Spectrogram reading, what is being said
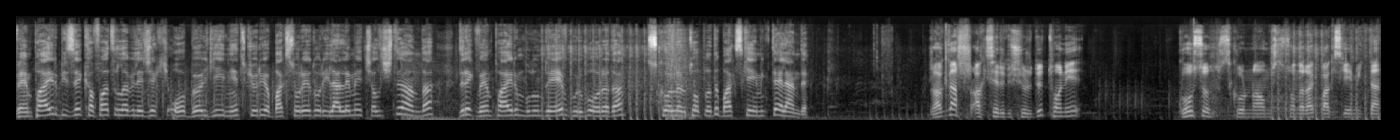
Vampire bize kafa atılabilecek o bölgeyi net görüyor. Box oraya doğru ilerlemeye çalıştığı anda direkt Vampire'ın bulunduğu ev grubu oradan skorları topladı. Box Gaming'de elendi. Ragnar akseri düşürdü. Tony Gosu skorunu almıştı son olarak Box Gaming'den.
